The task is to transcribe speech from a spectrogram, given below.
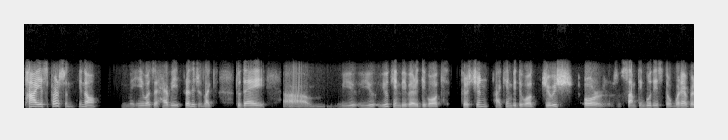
pious person, you know. He was a heavy religious. Like today, um, you you you can be very devout Christian. I can be devout Jewish or something Buddhist or whatever.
